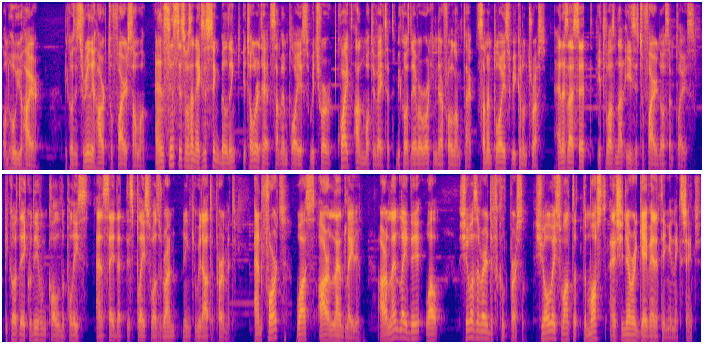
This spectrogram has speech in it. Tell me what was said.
on who you hire. Because it's really hard to fire someone. And since this was an existing building, it already had some employees which were quite unmotivated because they were working there for a long time. Some employees we couldn't trust. And as I said, it was not easy to fire those employees because they could even call the police and say that this place was running without a permit. And fourth was our landlady. Our landlady, well, she was a very difficult person. She always wanted the most and she never gave anything in exchange.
